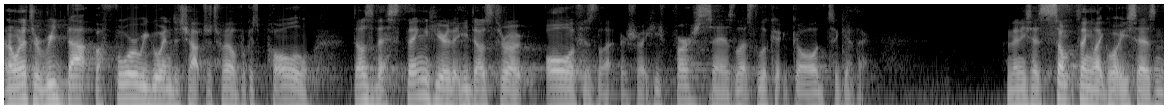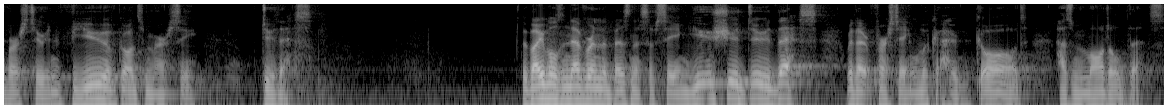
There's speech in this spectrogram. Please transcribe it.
And I wanted to read that before we go into chapter 12 because Paul does this thing here that he does throughout all of his letters, right? He first says, let's look at God together. And then he says something like what he says in verse 2 In view of God's mercy, do this. The Bible's never in the business of saying, you should do this, without first saying, look at how God has modeled this.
